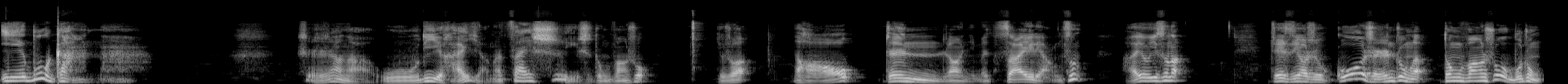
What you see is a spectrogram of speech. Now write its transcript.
也不敢呐。”事实上啊，武帝还想呢，再试一试东方朔。就说那好，朕让你们栽两次，还有一次呢。这次要是郭舍人中了，东方朔不中，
